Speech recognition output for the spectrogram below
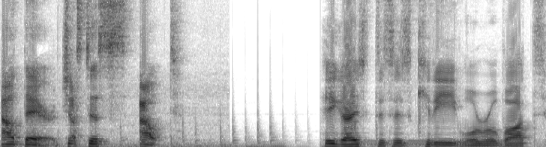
out there. Justice out. Hey guys, this is Kitty War Robot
